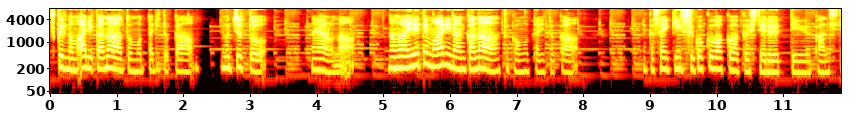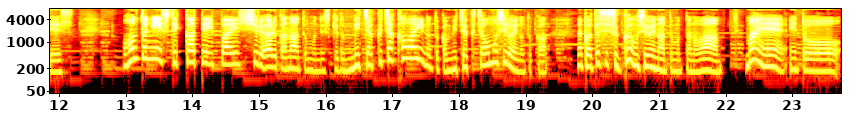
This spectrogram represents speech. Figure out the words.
作るのもありかなと思ったりとか、もうちょっと、なんやろな、名前入れてもありなんかなとか思ったりとか、なんか最近すごくワクワクしてるっていう感じです。本当にステッカーっていっぱい種類あるかなと思うんですけど、めちゃくちゃ可愛いのとかめちゃくちゃ面白いのとか、なんか私すっごい面白いなと思ったのは、前、えっ、と、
